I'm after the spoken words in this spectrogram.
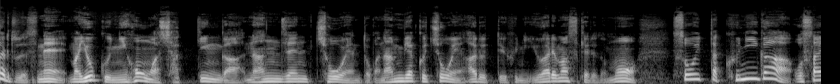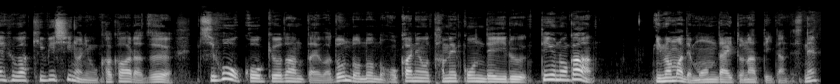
えるとですね、まあ、よく日本は借金が何千兆円とか何百兆円あるっていうふうに言われますけれども、そういった国がお財布が厳しいのにもかかわらず、地方公共団体はどんどんどんどんお金を貯め込んでいるっていうのが、今まで問題となっていたんですね。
